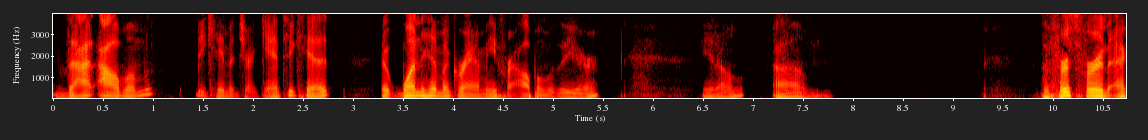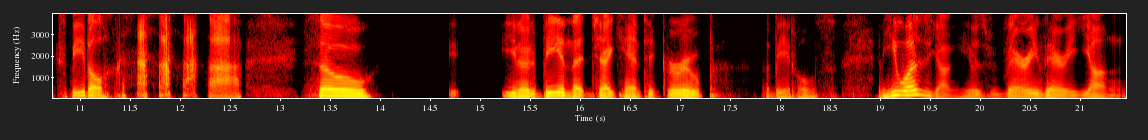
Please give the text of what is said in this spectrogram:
That album became a gigantic hit. It won him a Grammy for Album of the Year. You know, um, the first for an ex Beatle. so you know, to be in that gigantic group, the Beatles, and he was young. He was very, very young,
